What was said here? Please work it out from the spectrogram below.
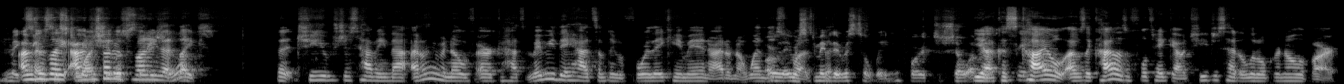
makes I was just like- I just thought it was looks the way funny she that, like, that she was just having that. I don't even know if Erika had maybe they had something before they came in, or I don't know when this they were was. maybe but- they were still waiting for it to show up. yeah, because. Kyle, I was like, Kyle has a full takeout. She just had a little granola bar,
